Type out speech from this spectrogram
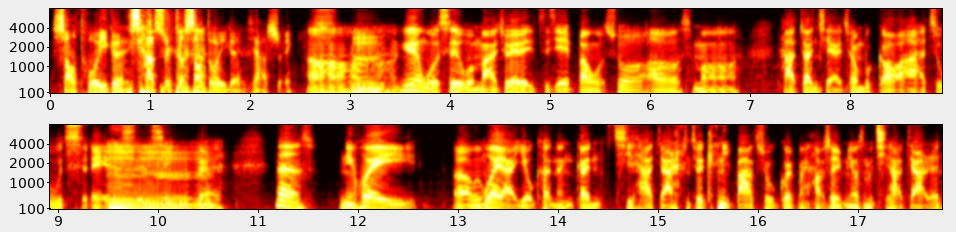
少拖一个人下水就少拖一个人下水 啊，嗯，因为我是我妈就会直接帮我说哦什么。他赚钱还赚不够啊，诸如此类的事情。对，那你会呃，未来有可能跟其他家人，就跟你爸出轨吗？好像也没有什么其他家人，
